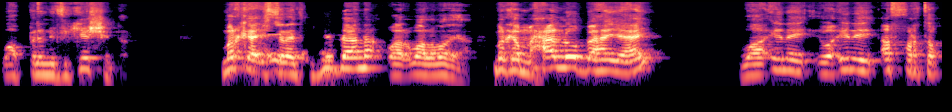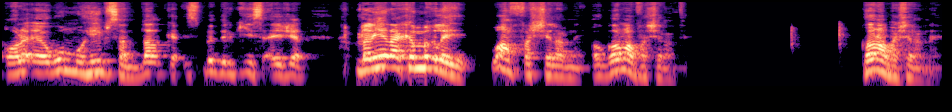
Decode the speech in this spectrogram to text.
waa planification marka istaraatiijiyadana waa la wadaya marka maxaa loo baahan yahay? Waa inay waa inay afarta qole ee ugu muhiimsan dalka isbedelkiisa ay yeesheen dhalinyaraa ka maqlayay waan fashilanay oo goormaan fashilantay. Goormaan fashilanay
